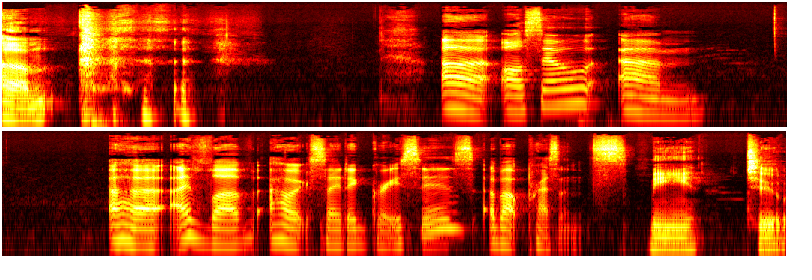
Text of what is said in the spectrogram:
Um Uh, also, um, uh, I love how excited Grace is about presents. me too.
